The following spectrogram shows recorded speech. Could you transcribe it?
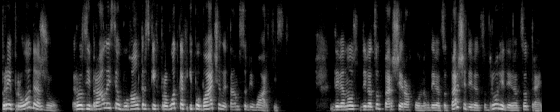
при продажу розібралися в бухгалтерських проводках і побачили там собі вартість. 90, 901 рахунок, 901, 902, 903.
